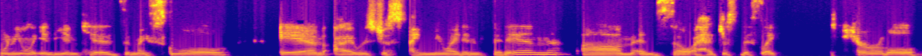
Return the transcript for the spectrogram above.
one of the only Indian kids in my school. And I was just, I knew I didn't fit in. Um, and so I had just this like terrible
